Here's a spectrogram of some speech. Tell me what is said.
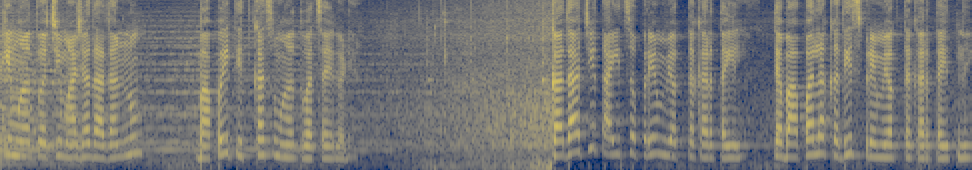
आई महत्वाची माझ्या दादांनो. बापही तितकाच महत्त्वाचा आहे गड्या. कदाचित आईचं प्रेम व्यक्त करता येईल. त्या बापाला कधीच प्रेम व्यक्त करता येत नाही.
